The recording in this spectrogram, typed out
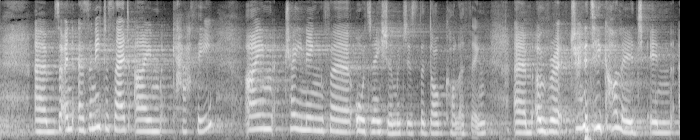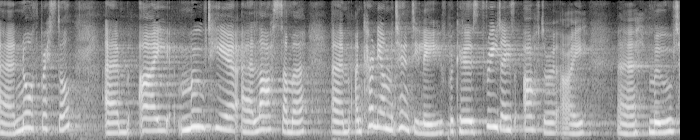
um, so, as Anita said, I'm Kathy. I'm training for ordination, which is the dog collar thing, um, over at Trinity College in uh, North Bristol. Um, I moved here uh, last summer. Um, I'm currently on maternity leave because three days after I uh, moved,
